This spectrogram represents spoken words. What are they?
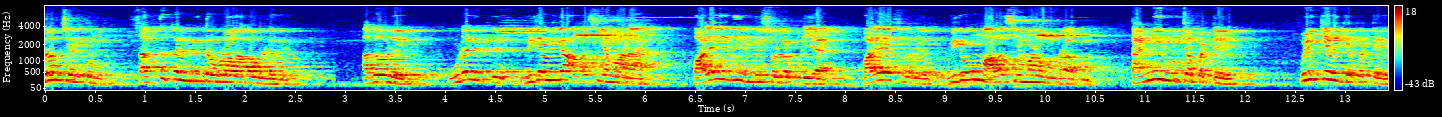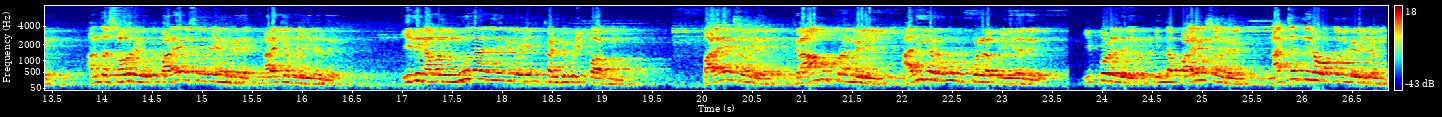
உரம் சேர்க்கும் சத்துக்கள் மிகுந்த உணவாக உள்ளது. அதோடு உடலுக்கு மிக மிக அவசியமான பழையது என்று சொல்லக்கூடிய பழைய சோறு மிகவும் அவசியமான ஒன்றாகும். தண்ணீர் ஊற்றப்பட்டு புளிக்க வைக்கப்பட்டு அந்த சோறு பழைய சோறு என்று அழைக்கப்படுகிறது. இது நமது மூதாதையர்களின் கண்டுபிடிப்பாகும். பழைய சோறு கிராமப்புறங்களில் அதிக அளவு உட்கொள்ளப்படுகிறது. இப்பொழுது இந்த பழைய சோறு நட்சத்திர ஹோட்டல்களிலும்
